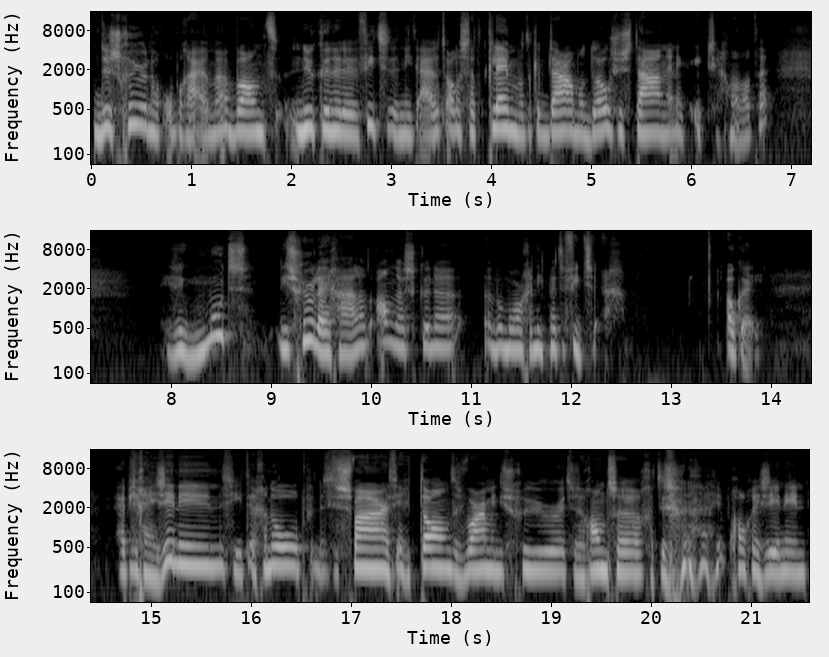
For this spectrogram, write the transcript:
de schuur nog opruimen, want nu kunnen de fietsen er niet uit. Alles staat klem, want ik heb daar allemaal dozen staan en ik, ik zeg maar wat, hè. Dus ik moet die schuur leeghalen, want anders kunnen we morgen niet met de fiets weg. Oké, heb je geen zin in, zie je tegenop, het is zwaar, het is irritant, het is warm in die schuur, het is ranzig, het is, je hebt gewoon geen zin in.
